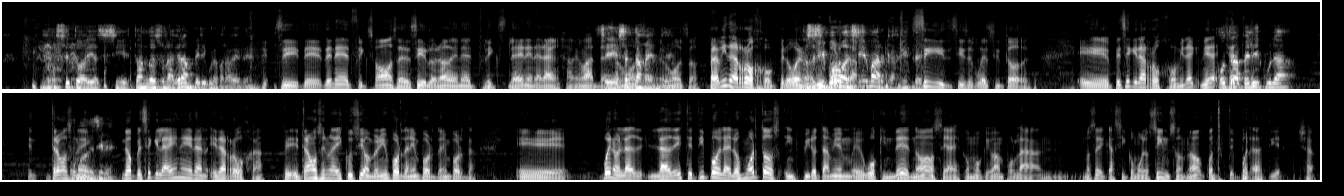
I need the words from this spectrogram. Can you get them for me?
No sé todavía si sigue estando, es una gran película para ver. ¿eh? Sí, de, Netflix, vamos a decirlo, ¿no? De Netflix, la N naranja, me mata. Sí, exactamente. Para mí era rojo, pero bueno. No sé si podemos decir marcas, ¿viste? Sí, sí, se puede decir todo. Eh, pensé que era rojo. Mirá, Otra película Entramos en No, pensé que la N era, era roja. Entramos en una discusión, pero no importa, no importa, no importa. Eh, bueno, la, la, de este tipo, la de los muertos, inspiró también eh, Walking Dead, ¿no? O sea, es como que van por la, no sé, casi como los Simpsons, ¿no? ¿Cuántas temporadas tiene ya?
